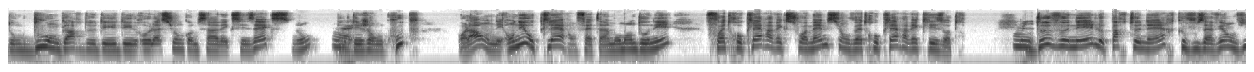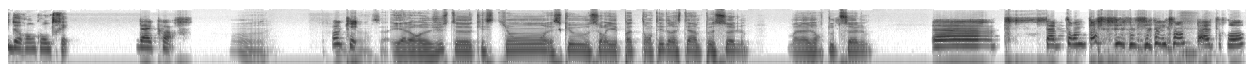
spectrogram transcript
Donc, d'où on garde des, des relations comme ça avec ses ex, non? Donc, Ouais. déjà, on coupe. Voilà, on est, on est au clair, en fait. À un moment donné, faut être au clair avec soi-même si on veut être au clair avec les autres. Oui. Devenez le partenaire que vous avez envie de rencontrer. D'accord. Hmm. Ok. Et alors, euh, juste euh, question, est-ce que vous ne seriez pas tenté de rester un peu seul? Voilà, genre toute seule Euh, ça me tente pas, ça me tente pas trop.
